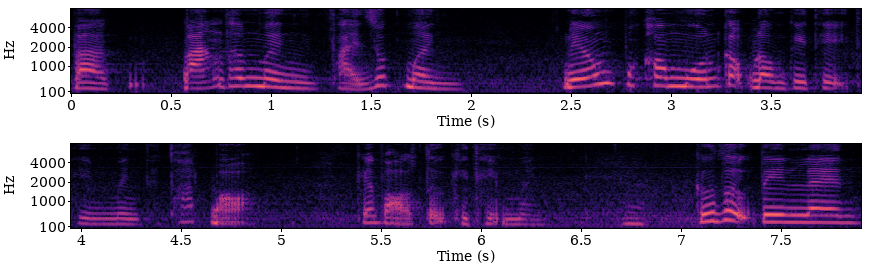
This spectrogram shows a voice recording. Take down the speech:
và bản thân mình phải giúp mình nếu không muốn cộng đồng kỳ thị thì mình phải thoát bỏ cái vỏ tự kỳ thị mình. Ừ. cứ tự tin lên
